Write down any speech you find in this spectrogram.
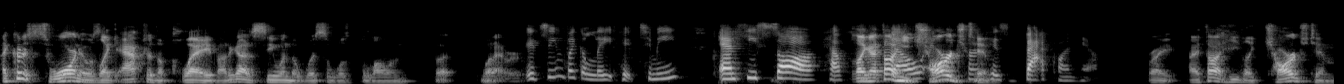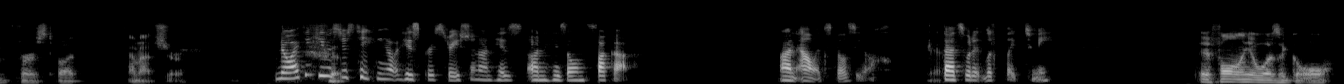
I could have sworn it was like after the play, but I got to see when the whistle was blown. But whatever. It seemed like a late hit to me, and he saw how he Like, I thought he charged turned him. his back on him. Right. I thought he like charged him first, but I'm not sure. No, I think he was just taking out his frustration on his on his own fuck up on Alex Belzile. Yeah. That's what it looked like to me. If only it was a goal.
